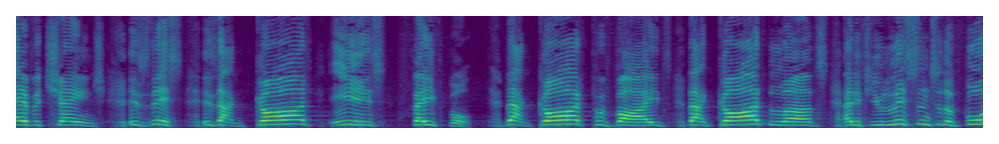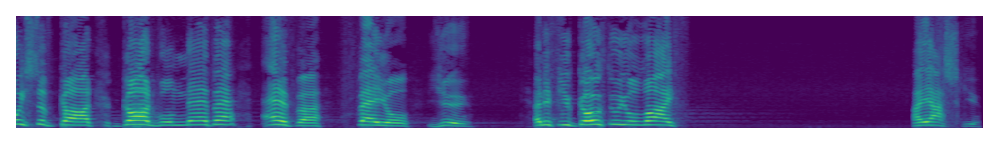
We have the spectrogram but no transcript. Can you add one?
ever change is this is that God is faithful. That God provides, that God loves, and if you listen to the voice of God, God will never ever fail you. And if you go through your life, I ask you,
